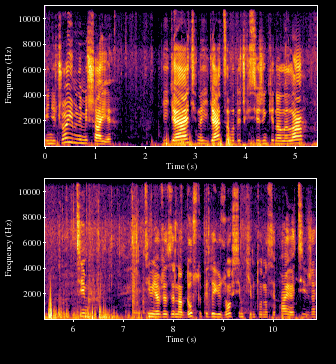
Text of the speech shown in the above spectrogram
І нічого їм не мішає. Їдять, наїдяться, водички свіженькі налила. Цим, цим я вже зерна в доступі даю зовсім, тим то насипаю, а ці вже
